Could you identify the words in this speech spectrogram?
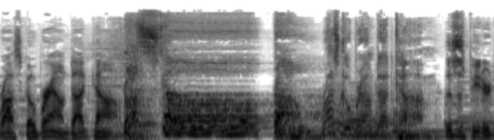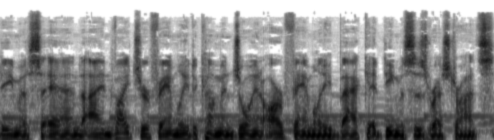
RoscoeBrown.com. Roscoe. Brown. RoscoeBrown.com. This is Peter Demas, and I invite your family to come and join our family back at Demas's restaurants.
